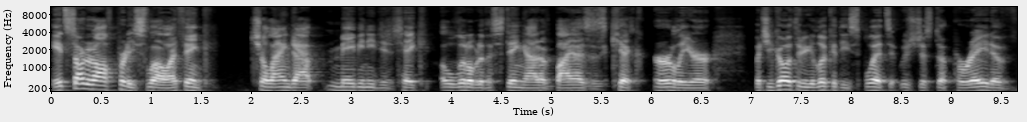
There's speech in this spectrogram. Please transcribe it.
It started off pretty slow. I think Chelangat maybe needed to take a little bit of the sting out of Baez's kick earlier. But you go through, you look at these splits, it was just a parade of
